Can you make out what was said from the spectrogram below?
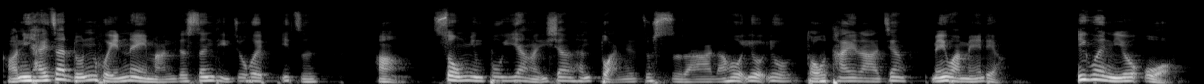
好，你还在轮回内嘛？你的身体就会一直啊，寿命不一样啊，一下子很短的就死了，然后又又投胎啦，这样没完没了。因为你有我，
